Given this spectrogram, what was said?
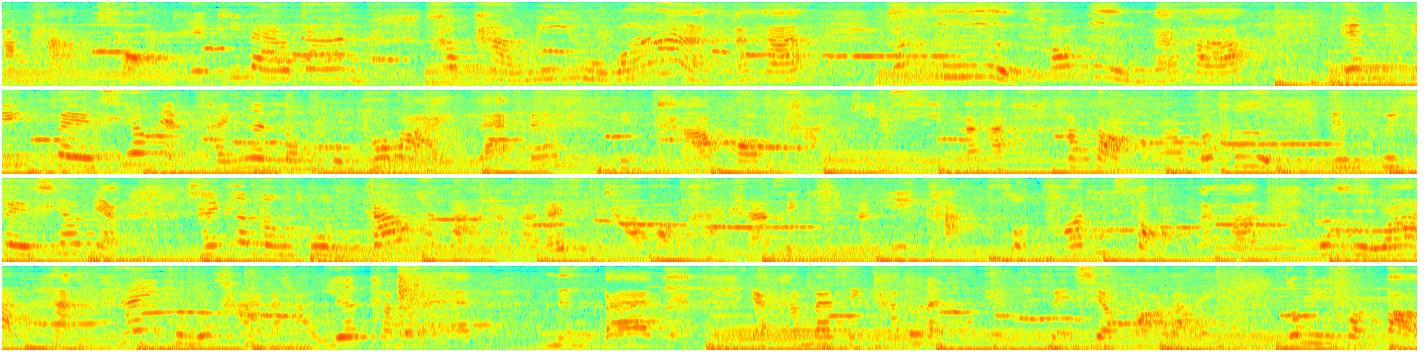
คำถามของเทปที่แล้วกันคำถามมีอยู่ว่านะคะ ก็คือข้อหนึ่งนะคะ M Quick Facial เนี่ยใช้เงินลงทุนเท่าไหร่ และได้สินค้าพร้อมขายกี่ชิ้นนะคะคำตอบของเราก็คือ M Quick Facial เนี่ยใช้เงินลงทุน 9,000 บาทนะคะ ได้สินค้าพร้อมขาย 50 ชิ้นนั่นเองค่ะ ส่วนข้อที่ 2 นะคะ ก็คือว่าหากให้คุณลูกค้านะคะ เลือกทำแบรนด์1แบรนด์เนี่ยอยากทำแบรนด์สินค้าตัวไหนของ M Quick Facial เพราะอะไร ก็มีคนตอบ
